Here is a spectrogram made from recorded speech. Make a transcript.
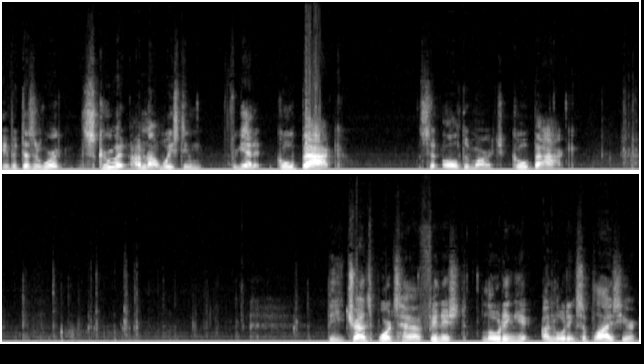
if it doesn't work, screw it. I'm not wasting. Forget it. Go back. Set all to march. Go back. The transports have finished loading unloading supplies here.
